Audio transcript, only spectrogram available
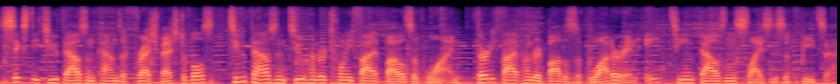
62,000 pounds of fresh vegetables, 2,225 bottles of wine, 3,500 bottles of water, and 18,000 slices of pizza.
